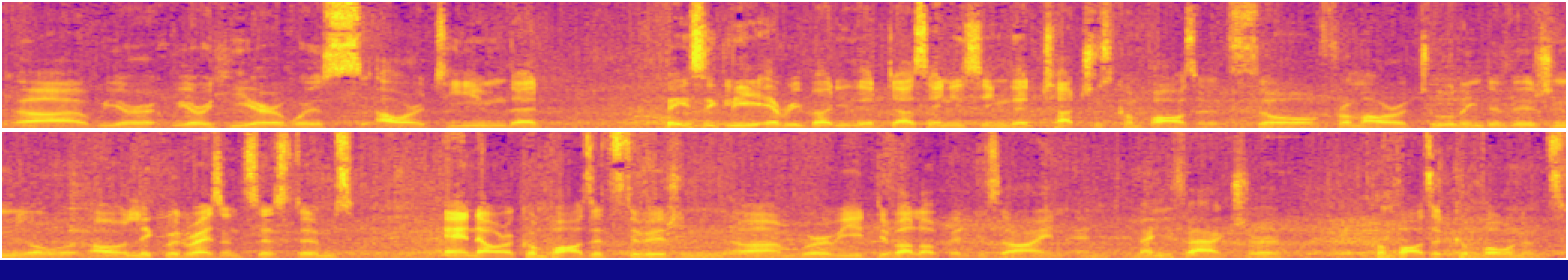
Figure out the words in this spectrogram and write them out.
Uh, we are we are here with our team that basically everybody that does anything that touches composites. So from our tooling division, our, liquid resin systems, and our composites division, um, where we develop and design and manufacture composite components.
